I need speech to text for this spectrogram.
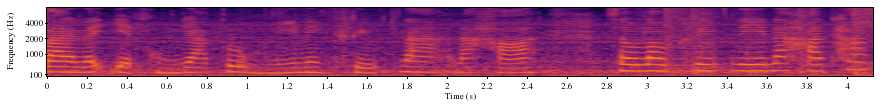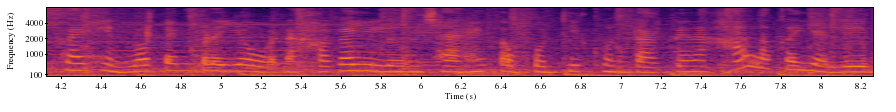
รายละเอียดของยากลุ่มนี้ในคลิปหน้านะคะสำหรับคลิปนี้นะคะ ถ้าใครเห็นว่าเป็นประโยชน์นะคะ ก็อย่าลืมแชร์ให้กับคนที่คุณรักด้วยนะคะ แล้วก็อย่าลืม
